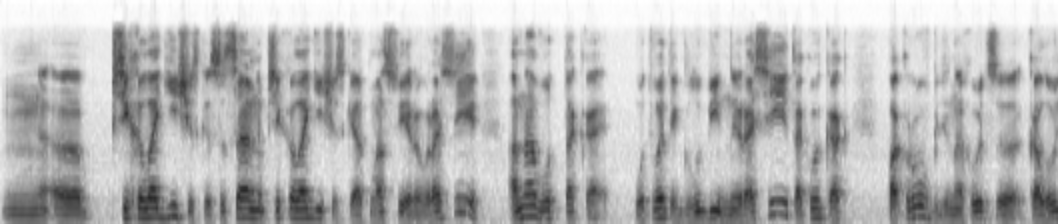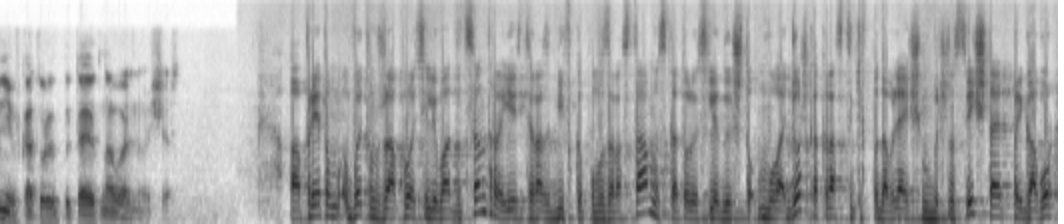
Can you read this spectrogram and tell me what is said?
психологическая, социально-психологическая атмосфера в России, она вот такая. Вот в этой глубинной России, такой как Покров, где находится колония, в которой пытают Навального сейчас. А при этом в этом же опросе Левада-центра есть разбивка по возрастам, из которой следует, что молодежь как раз-таки в подавляющем большинстве считает приговор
